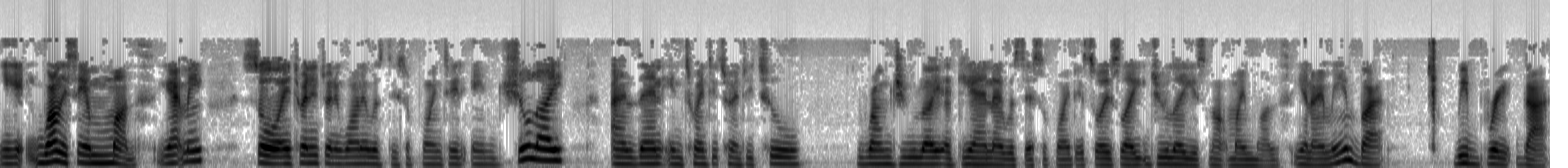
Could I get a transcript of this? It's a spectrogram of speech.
around the same month. You get me? So in 2021, I was disappointed in July and then in 2022 around July again I was disappointed. So it's like July is not my month, you know what I mean? But we break that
